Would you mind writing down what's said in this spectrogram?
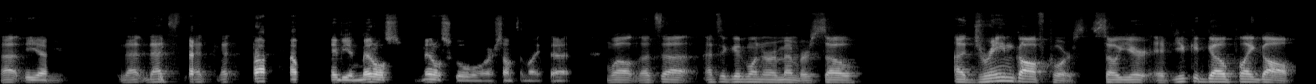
Uh, yeah, that that's that, that maybe in middle middle school or something like that. Well, that's a that's a good one to remember. So a dream golf course. So you're if you could go play golf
